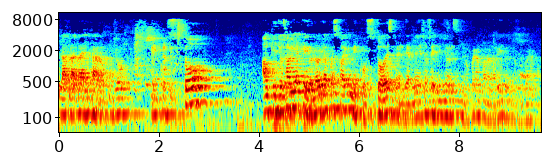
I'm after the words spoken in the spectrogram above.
La plata del carro. Yo, me costó, aunque yo sabía que Dios lo había puesto ahí, me costó desprenderme de esos 6 millones que no fueran para la vida, que no fueran para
